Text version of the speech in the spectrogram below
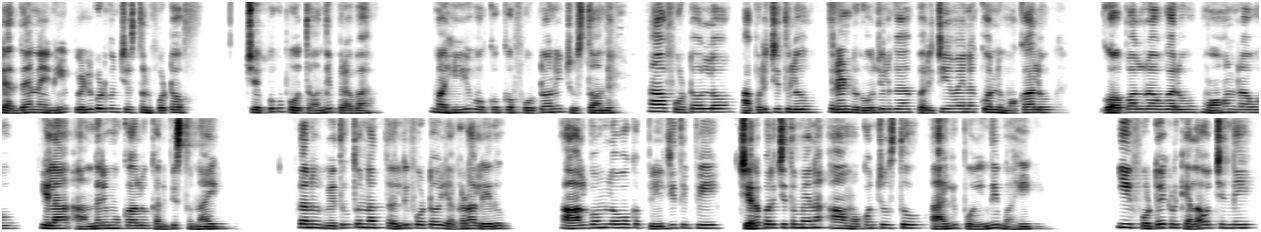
పెద్దన్నయ్యని పెళ్ళి కొడుకుని చేస్తున్న ఫోటో. చెప్పుకుపోతోంది ప్రభ. మహి ఒక్కొక్క ఫోటోని చూస్తోంది. ఆ ఫోటోల్లో అపరిచితులు రెండు రోజులుగా పరిచయమైన కొన్ని ముఖాలు గోపాలరావు గారు మోహన్ రావు ఇలా అందరి ముఖాలు కనిపిస్తున్నాయి. తను వెతుకుతున్న తల్లి ఫోటో ఎక్కడా లేదు. ఆల్బంలో ఒక పేజీ తిప్పి చిరపరిచితమైన ఆ ముఖం చూస్తూ ఆగిపోయింది మహి. ఈ ఫోటో ఇక్కడికి ఎలా వచ్చింది?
